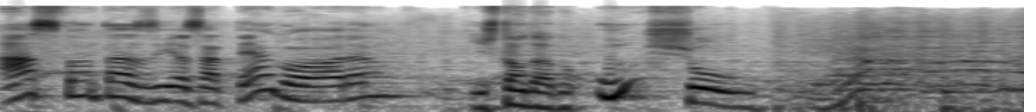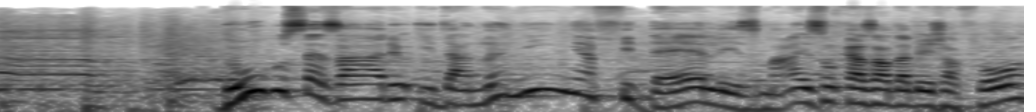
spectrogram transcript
As fantasias até agora estão dando um show. Do Hugo Cesário e da Naninha Fidelis, mais um casal da Beija-Flor,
